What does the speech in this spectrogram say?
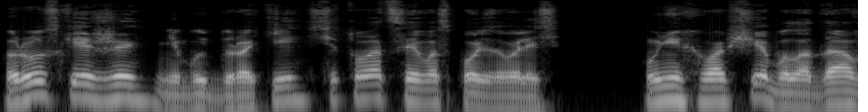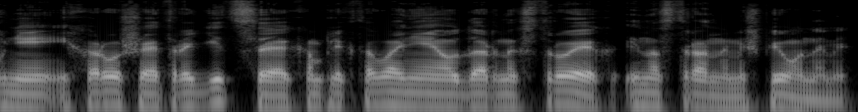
Русские же, не будь дураки, ситуацией воспользовались. У них вообще была давняя и хорошая традиция комплектования ударных строек иностранными шпионами.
